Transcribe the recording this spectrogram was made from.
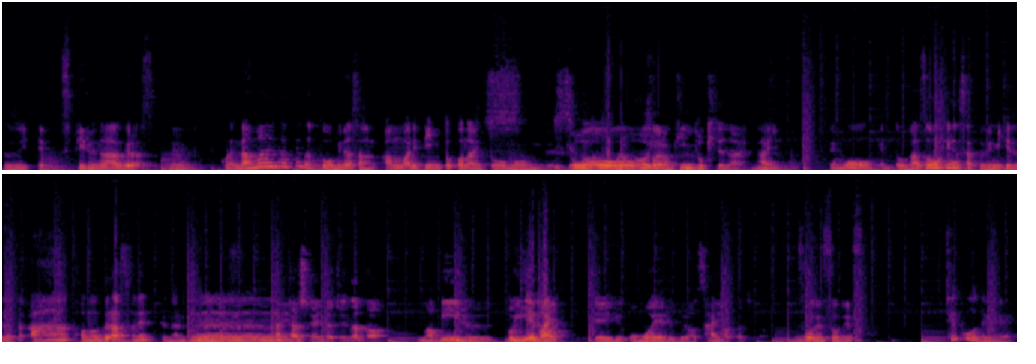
続いて、スピルナーグラス。うん。これ名前だけだと皆さんあんまりピンとこないと思うんですけそうど、だね。ピンときてない。うんはい。でも、えっと、画像検索で見ていただいたら、ああ、このグラスねってなるとう思います。ん、はい確かに確かに。なんか、まあ、ビールといえばはいって思えるグラスの形だ。そうす。です、そうです。チェコで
